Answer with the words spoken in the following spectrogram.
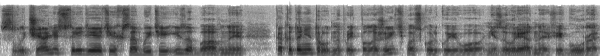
Случались среди этих событий и забавные, как это нетрудно предположить, поскольку его незаурядная фигура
